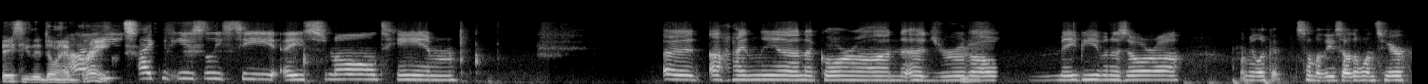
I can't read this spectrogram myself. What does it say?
basically don't have I, brains. I could easily see a small team, a, a Hylian, a Goron, a Gerudo, mm-hmm. maybe even a Zora. Let me look at some of these other ones here.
